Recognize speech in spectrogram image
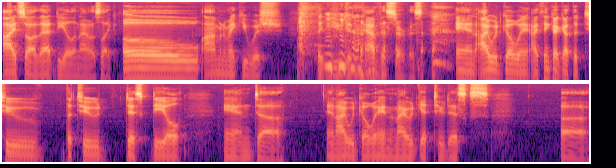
I saw that deal, and I was like, oh, I'm gonna make you wish that you didn't have this service. And I would go in. I think I got the two the two disc deal, and uh, and I would go in and I would get two discs. Uh,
